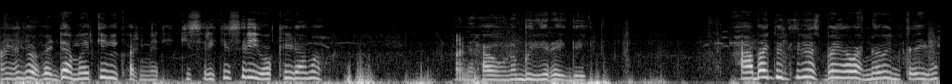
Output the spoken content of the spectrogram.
અહીંયા જો વેઢા માર કેવી કરી નાખી. કિસરી કિસરી ઓખીડામાં. અને હાવ નબળી રહી ગઈ. આ બાજુ દિનેશભાઈ હવે નવીન કહ્યું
